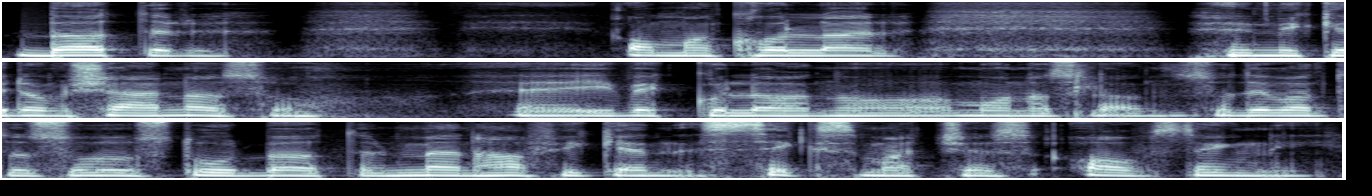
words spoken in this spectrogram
böter om man kollar hur mycket de tjänar så i veckolön och månadslön. Så det var inte så stor böter. Men han fick en sex matchers avstängning.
